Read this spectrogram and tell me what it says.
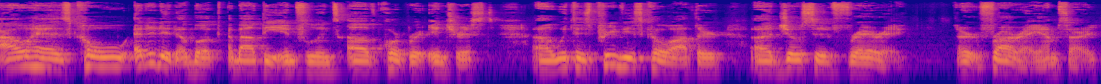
Au has co-edited a book about the influence of corporate interest uh, with his previous co-author, uh, Joseph Freire or Frare, I'm sorry,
